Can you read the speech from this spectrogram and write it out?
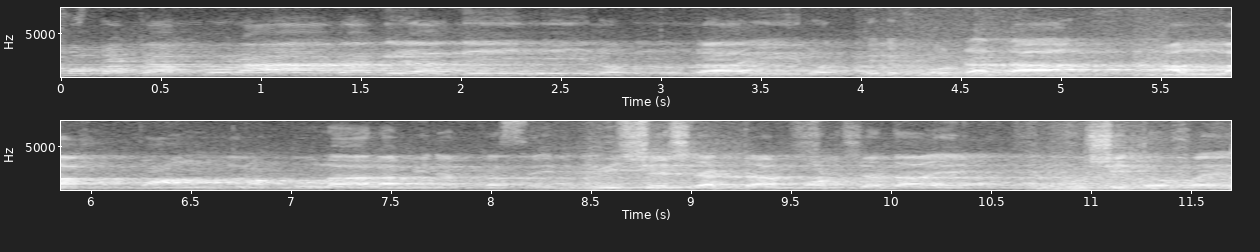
ফোঁটাটা পড়ার আগে আগে এই রক্তটা, এই রক্তের ফোঁটাটা আল্লাহ আলমিনের কাছে বিশেষ একটা মর্যাদায় ঘোষিত হয়ে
